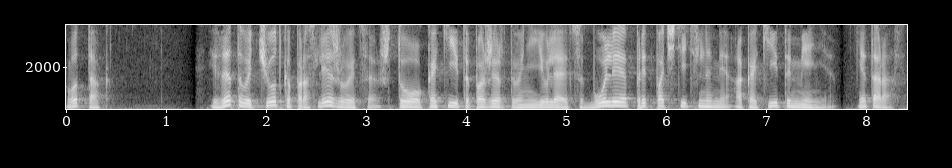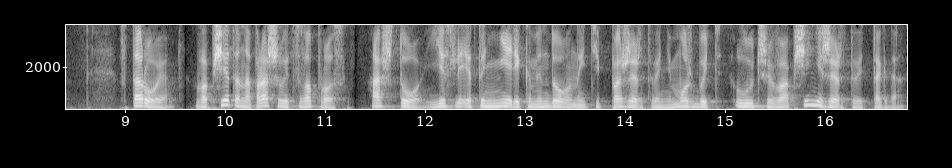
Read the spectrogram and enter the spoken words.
Вот так. Из этого четко прослеживается, что какие-то пожертвования являются более предпочтительными, а какие-то менее. Это раз. Второе. Вообще-то напрашивается вопрос, а что, если это не рекомендованный тип пожертвования, может быть лучше вообще не жертвовать тогда?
